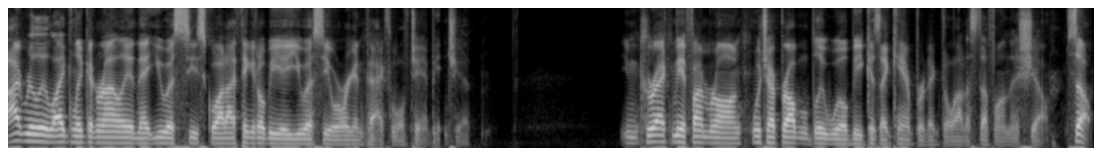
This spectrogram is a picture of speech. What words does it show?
I really like Lincoln Riley and that USC squad. I think it'll be a USC Oregon Pac 12 championship. You can correct me if I'm wrong, which I probably will be because I can't predict a lot of stuff on this show. So,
